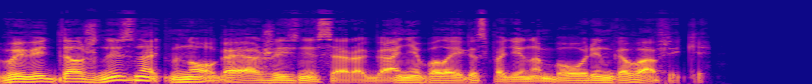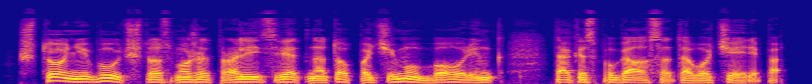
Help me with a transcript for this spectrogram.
вы ведь должны знать многое о жизни сэра Ганнибала и господина Боуринга в Африке что-нибудь, что сможет пролить свет на то, почему Боуринг так испугался того черепа.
